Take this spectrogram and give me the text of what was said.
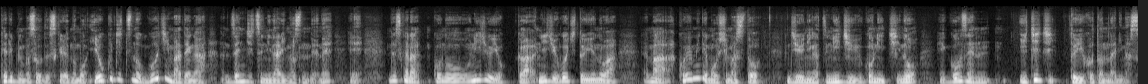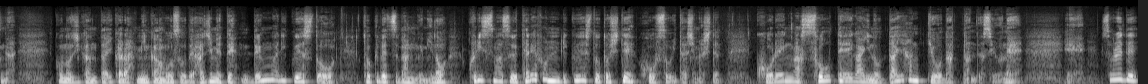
テレビもそうですけれども翌日の5時までが前日になりますんでね。ですからこの24日25時というのはまあ暦で申しますと12月25日の午前1時ということになりますがこの時間帯から民間放送で初めて電話リクエストを特別番組のクリスマステレフォンリクエストとして放送いたしましてこれが想定外の大反響だったんですよね。えー、それで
